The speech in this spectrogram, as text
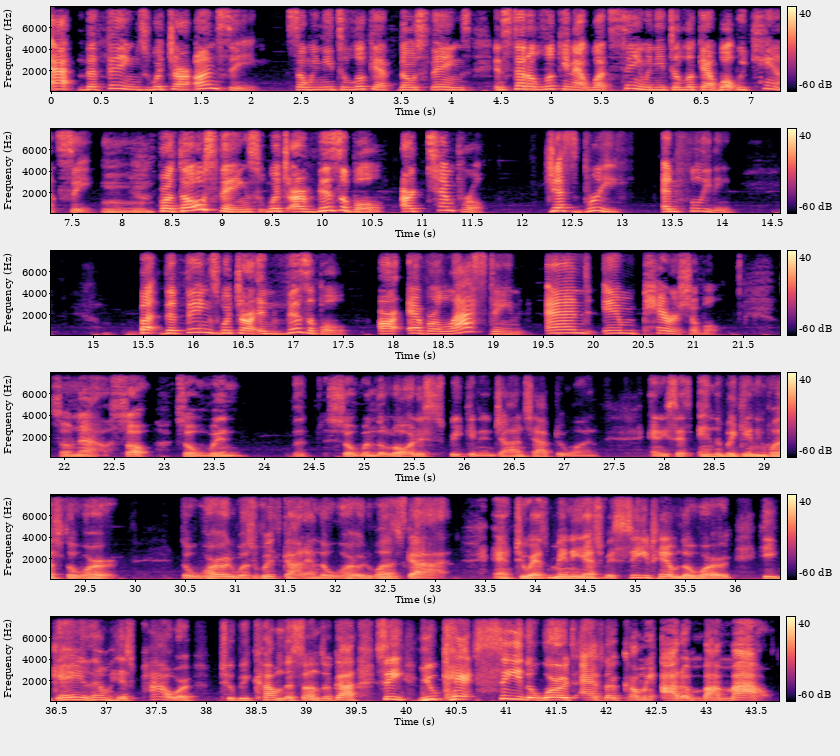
at the things which are unseen. So we need to look at those things instead of looking at what's seen, we need to look at what we can't see. Mm-hmm. For those things which are visible are temporal, just brief and fleeting. But the things which are invisible are everlasting and imperishable. So now, so so when so when the Lord is speaking in John chapter 1 and he says in the beginning was the word the word was with God and the word was, God. And to as many as received him, the word, he gave them his power to become the sons of God. See, you can't see the words as they're coming out of my mouth.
